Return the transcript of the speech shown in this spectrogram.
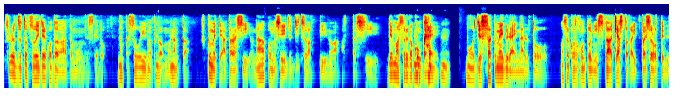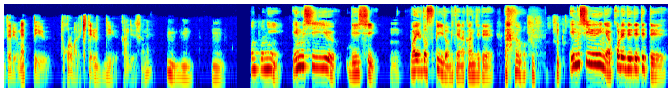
それはずっと続いてることだなと思うんですけど、なんかそういうのとかもなんか含めて新しいよな、このシリーズ実はっていうのはあったし、でまあそれが今回、もう10作目ぐらいになると、まあ、それこそ本当にスターキャストがいっぱい揃って出てるよねっていうところまで来てるっていう感じですよね。うん、うん、うん。本当に、MCU、DC、うんワイルドスピードみたいな感じで、あの、MCU にはこれで出てて、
